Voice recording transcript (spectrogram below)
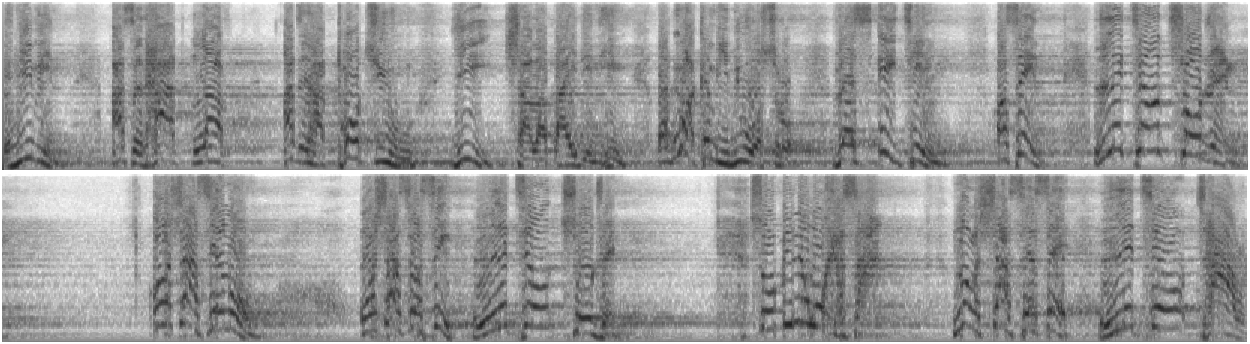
And even as it had loved as it had taught you ye shall abide in him. But no biribi wɔ soro verse 18 ɔse little children ɔhyɛ aseɛ no? Ɔhyɛ aseɛ ɔse little children. So obi ne wo kasa na ɔhyɛ aseɛ sɛ little child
